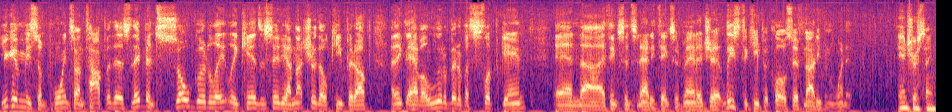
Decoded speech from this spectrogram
you're giving me some points on top of this. They've been so good lately, Kansas City. I'm not sure they'll keep it up. I think they have a little bit of a slip game, and uh, I think Cincinnati takes advantage, at least to keep it close, if not even win it. Interesting.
